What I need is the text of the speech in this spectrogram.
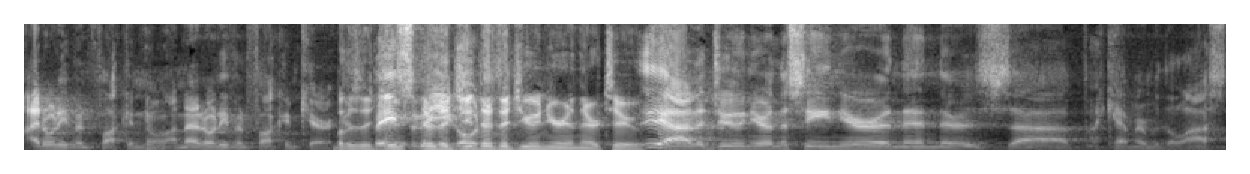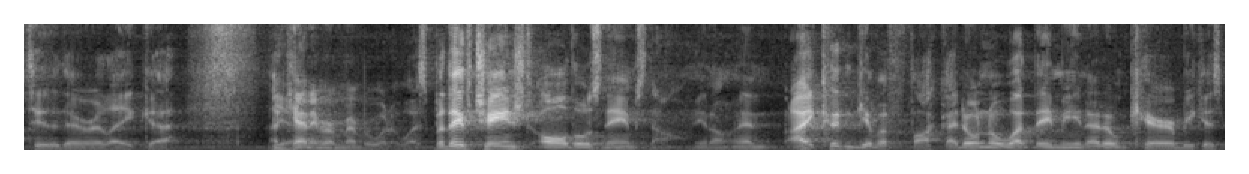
I don't even fucking know, and I don't even fucking care. But there's a, Basically, there's, a to- there's a junior in there too. yeah, the junior and the senior, and then there's uh, I can't remember the last two. They were like uh, I Yeah. can't even remember what it was, but they've changed all those names now. You know, and I couldn't give a fuck. I don't know what they mean. I don't care because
